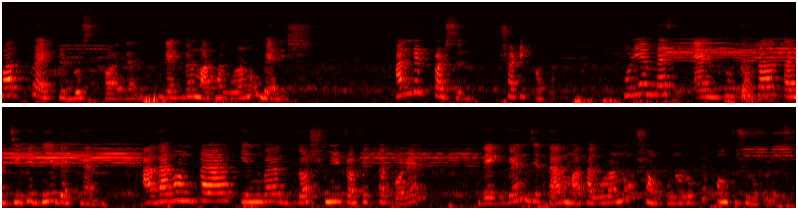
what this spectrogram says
মাত্র একটা ডোজ খাওয়া দেন। দেখবেন মাথা ঘোরানো ব্যানিশ। হান্ড্রেড পার্সেন্ট সঠিক কথা। কোরিয়ান ম্যাচ এক দুটোটা তার জিপে দিয়ে দেখেন। আধা ঘণ্টা কিংবা দশ মিনিট অপেক্ষা করেন দেখবেন যে তার মাথা ঘোরানো সম্পূর্ণরূপে কমতে শুরু করেছে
